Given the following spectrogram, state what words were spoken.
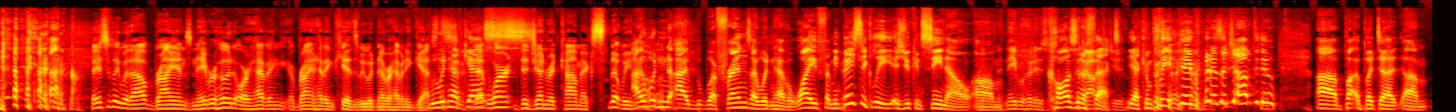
Basically, without Brian's neighborhood or having or Brian having kids, we would never have any guests. We wouldn't have guests. that weren't degenerate comics that we. Know. I wouldn't. I uh, friends. I wouldn't have a wife. I mean, basically, as you can see now, um, The neighborhood is cause and effect. Yeah, complete neighborhood has a job to do. Uh, but but uh, um,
